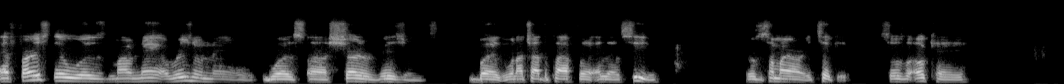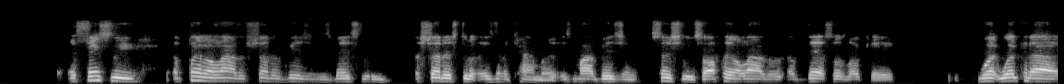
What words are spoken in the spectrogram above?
At first, it was my name. Original name was uh, Shutter Visions, but when I tried to apply for LLC, it was somebody already took it. So it was like, okay. Essentially, a plan on lines of Shutter Visions is basically a shutter is, is in the camera. Is my vision essentially. So I played on lines of, of that. So it's like, okay, what what could I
